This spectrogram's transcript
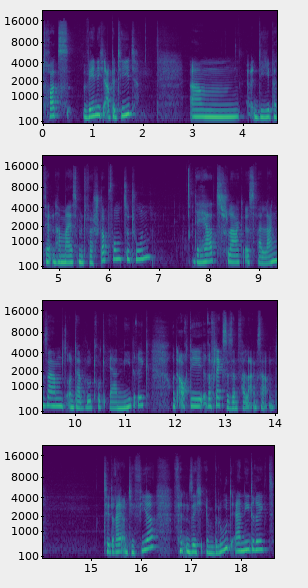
trotz wenig Appetit. Ähm, die Patienten haben meist mit Verstopfung zu tun. Der Herzschlag ist verlangsamt und der Blutdruck eher niedrig und auch die Reflexe sind verlangsamt. T3 und T4 finden sich im Blut erniedrigt.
